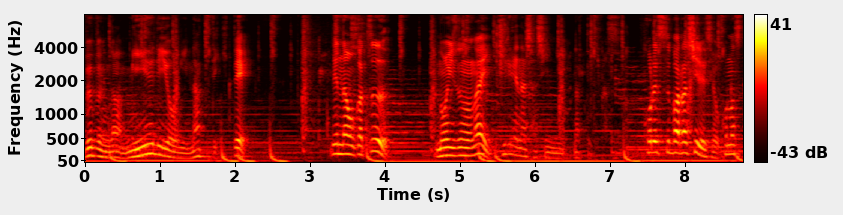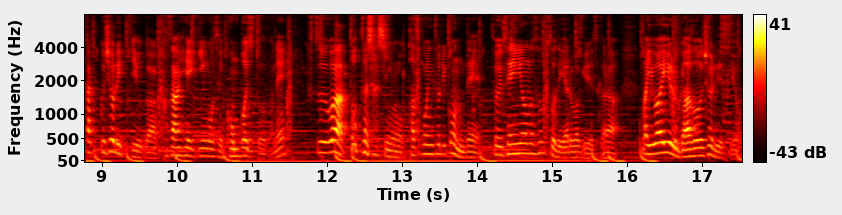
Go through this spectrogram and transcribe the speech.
部分が見えるようになってきて、で、なおかつ、ノイズのない綺麗な写真になってきます。これ素晴らしいですよ。このスタック処理っていうか加算平均合成コンポジットとかね。普通は撮った写真をパソコンに取り込んでそういう専用のソフトでやるわけですから、まあ、いわゆる画像処理ですよ。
